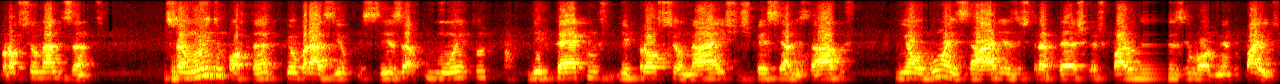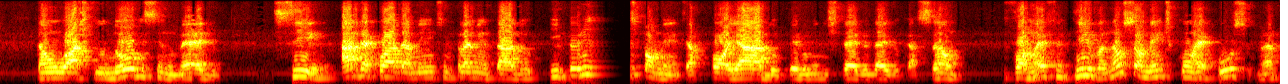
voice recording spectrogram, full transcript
profissionalizante. Isso é muito importante, porque o Brasil precisa muito de técnicos, de profissionais especializados em algumas áreas estratégicas para o desenvolvimento do país. Então, eu acho que o novo ensino médio, se adequadamente implementado e principalmente apoiado pelo Ministério da Educação, de forma efetiva, não somente com recursos, né?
